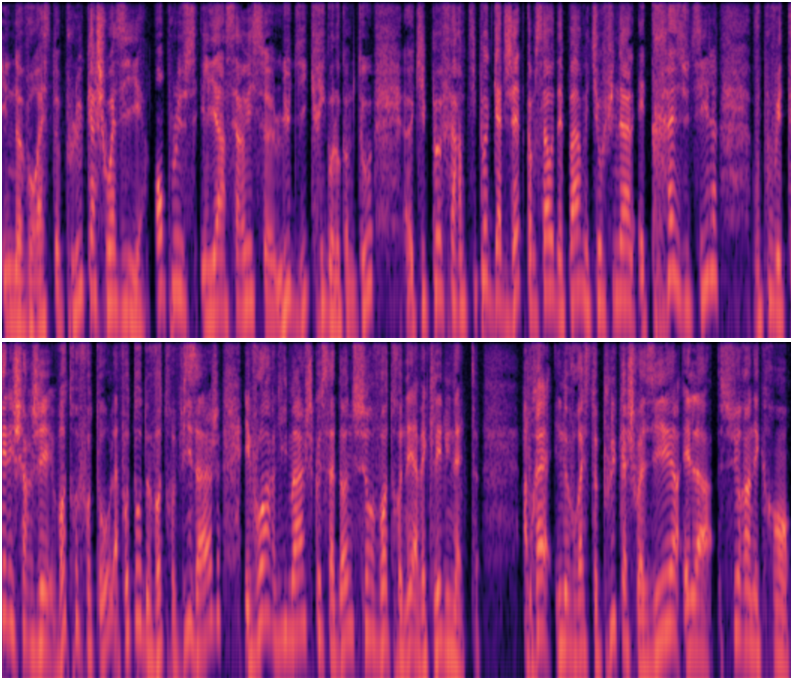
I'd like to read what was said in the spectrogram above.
Il ne vous reste plus qu'à choisir. En plus, il y a un service ludique, rigolo comme tout, euh, qui peut faire un petit peu gadget comme ça au départ, mais qui au final est très utile. Vous pouvez télécharger votre photo, la photo de votre visage, et voir l'image que ça donne sur votre nez avec les lunettes. Après, il ne vous reste plus qu'à choisir. Et là, sur un écran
